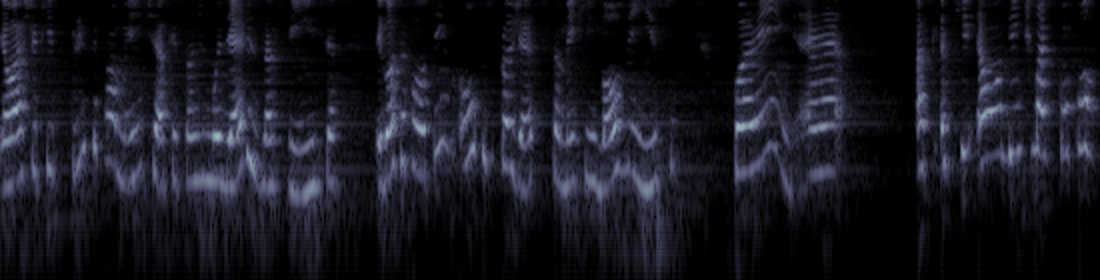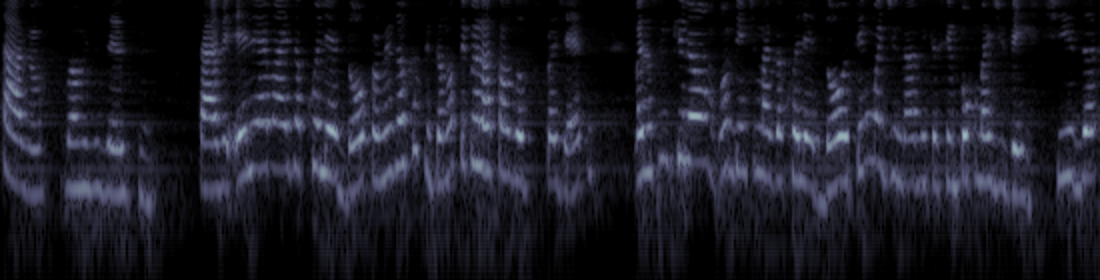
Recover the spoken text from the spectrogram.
Eu acho que principalmente a questão de mulheres na ciência. Igual você falou, tem outros projetos também que envolvem isso. Porém, é, aqui é um ambiente mais confortável, vamos dizer assim sabe? Ele é mais acolhedor, pelo menos é o que eu sinto. Eu não sei com relação aos outros projetos, mas eu sinto que ele é um ambiente mais acolhedor, tem uma dinâmica assim um pouco mais divertida.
